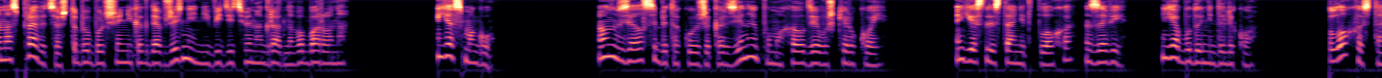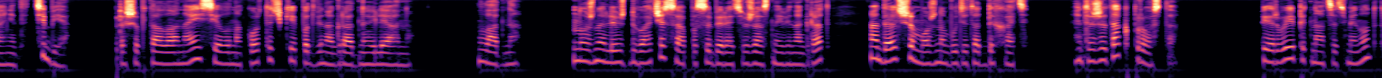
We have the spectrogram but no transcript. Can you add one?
Она справится, чтобы больше никогда в жизни не видеть виноградного барона. «Я смогу». Он взял себе такую же корзину и помахал девушке рукой. «Если станет плохо, зови. Я буду недалеко». «Плохо станет тебе», — прошептала она и села на корточки под виноградную лиану. «Ладно. Нужно лишь два часа пособирать ужасный виноград, а дальше можно будет отдыхать. Это же так просто». Первые 15 минут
